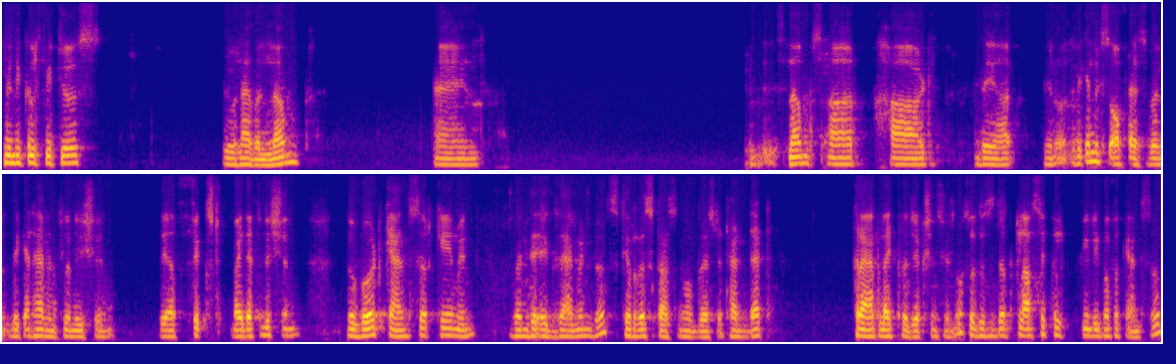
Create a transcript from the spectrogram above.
Clinical features, you will have a lump and lumps are hard, they are, you know, they can be soft as well, they can have inflammation, they are fixed. By definition, the word cancer came in when they examined the scirrhous carcinoma breast. It had that crab-like projections, you know. So this is the classical feeling of a cancer.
